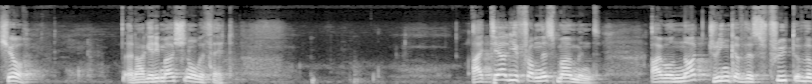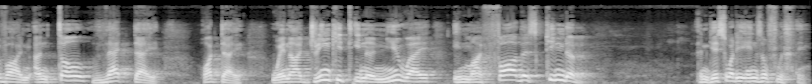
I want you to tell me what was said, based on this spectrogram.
Sure. And I get emotional with that. I tell you from this moment, I will not drink of this fruit of the vine until that day. What day? When I drink it in a new way in my Father's kingdom. And guess what he ends off with then?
